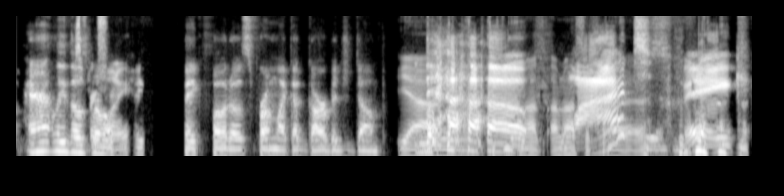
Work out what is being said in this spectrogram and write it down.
Apparently, those pretty were like fake, fake photos from like a garbage dump. Yeah, yeah, I'm not, I'm not what? surprised. Fake?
